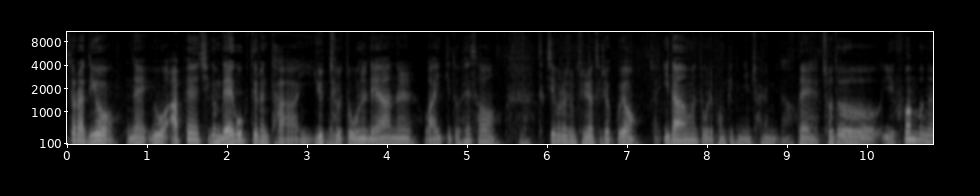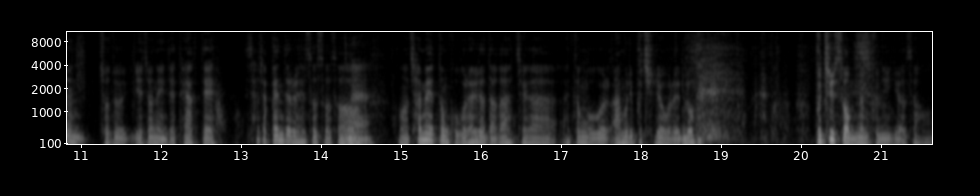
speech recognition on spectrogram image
키스 더 라디오. 네, 요 앞에 지금 네 곡들은 다 이 유투 네. 또 오늘 내한을 와 있기도 해서 네. 특집으로 좀 들려드렸고요. 자, 이 다음은 또 우리 범피디님 차례입니다. 네, 저도 이 후반부는 저도 예전에 이제 대학 때 살짝 밴드를 했었어서 네. 어, 참여했던 곡을 하려다가 제가 했던 곡을 아무리 붙이려고 해도 붙일 수 없는 분위기여서. 어,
